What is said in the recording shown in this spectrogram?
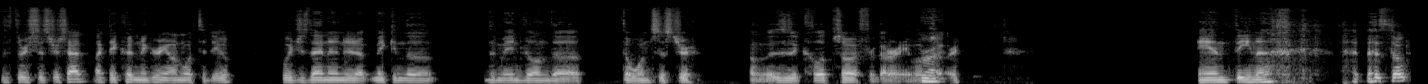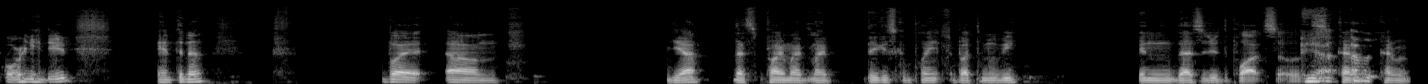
the three sisters had. Like they couldn't agree on what to do, which then ended up making the the main villain the the one sister. Um, is it Kalypso? I forgot her name. I'm Right. sorry. Anthena. That's so corny, dude. Anthena. But um yeah, that's probably my, my biggest complaint about the movie. And that's to do with the plot, so it's Yeah, kind of would- kind of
